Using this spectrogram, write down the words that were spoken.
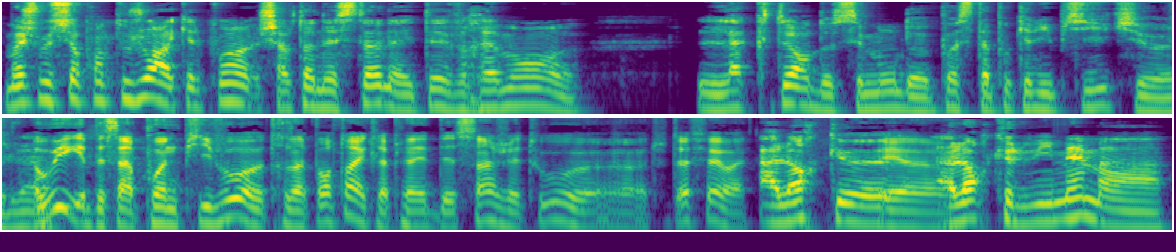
Moi, je me surprends toujours à quel point Charlton Heston a été vraiment euh, l'acteur de ces mondes post-apocalyptiques. euh, Ah oui, c'est un point de pivot euh, très important avec la planète des singes et tout. euh, tout à fait ouais. Alors que, alors que lui-même a,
